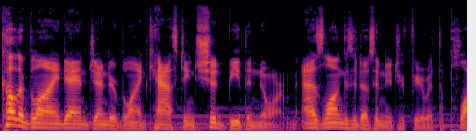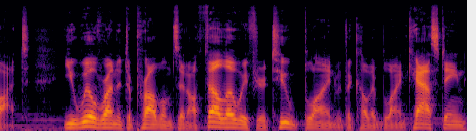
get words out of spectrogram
Colorblind and genderblind casting should be the norm, as long as it doesn't interfere with the plot. You will run into problems in Othello if you're too blind with the colorblind casting,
